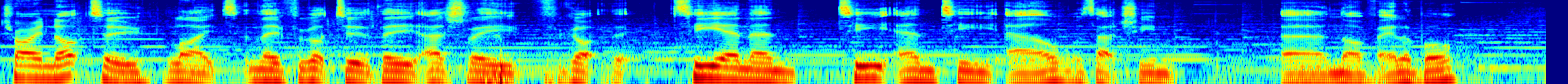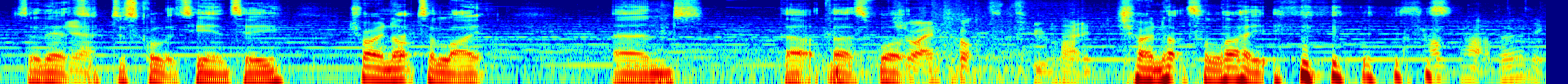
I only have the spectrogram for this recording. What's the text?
Try not to light, and they forgot to. They actually forgot that TNN TNTL was actually uh, not available, so they had Yeah. to just call it TNT. Try not to light, and that that's what. Try not to do like Try not to light. I'm part of Ernie.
